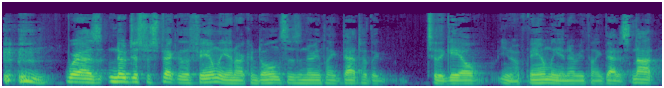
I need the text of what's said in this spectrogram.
whereas no disrespect to the family and our condolences and everything like that to the to the Gale you know family and everything like that. It's not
